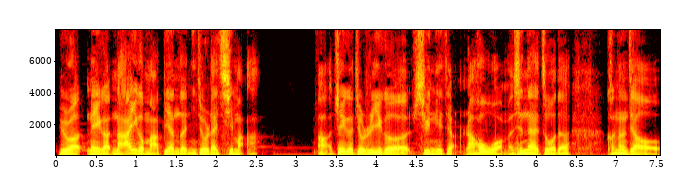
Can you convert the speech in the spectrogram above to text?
比如说那个拿一个马鞭子，你就是在骑马啊，这个就是一个虚拟景。然后我们现在做的可能叫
